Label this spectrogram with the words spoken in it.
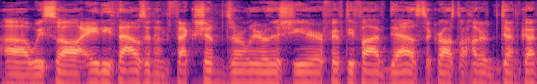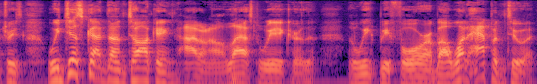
uh, we saw 80,000 infections earlier this year, 55 deaths across 110 countries. We just got done talking, I don't know, last week or the, the week before about what happened to it.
